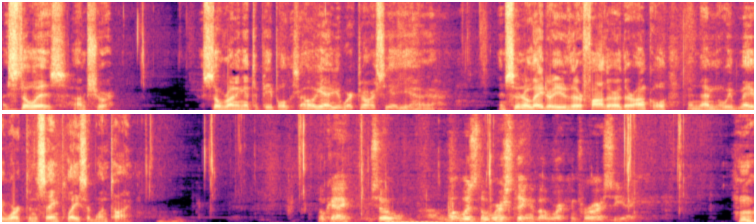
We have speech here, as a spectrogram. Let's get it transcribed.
It still is, I'm sure. Still running into people that say, oh, yeah, you worked at RCA. Yeah, yeah. And sooner or later, either their father or their uncle, and then we may have worked in the same place at one time. Okay, so what was the worst thing about working for RCA? Hmm,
